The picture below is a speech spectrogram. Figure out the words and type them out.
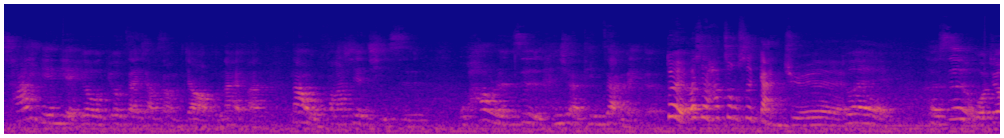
差一点点，又又再加上比较不耐烦。那我发现其实五号人是很喜欢听赞美的，对，而且他重视感觉。对，可是我就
